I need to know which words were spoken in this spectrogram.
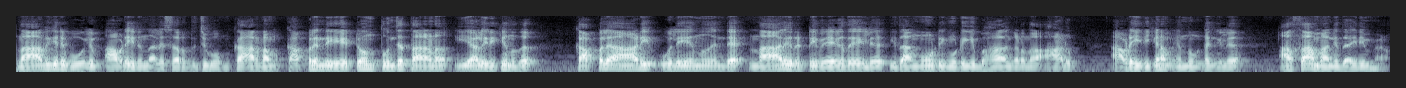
നാവികർ പോലും അവിടെ ഇരുന്നാൽ ശ്രദ്ധിച്ചു പോകും. കാരണം കപ്പലിന്റെ ഏറ്റവും തുഞ്ചത്താണ് ഇയാൾ ഇരിക്കുന്നത്. കപ്പൽ ആടി ഉലയുന്നതിന്റെ നാലിരട്ടി വേഗതയിൽ ഇത് അങ്ങോട്ടും ഇങ്ങോട്ടും ഈ ഭാഗം കിടന്ന് ആടും. അവിടെ ഇരിക്കണം എന്നുണ്ടെങ്കിൽ അസാമാന്യ ധൈര്യം വേണം.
